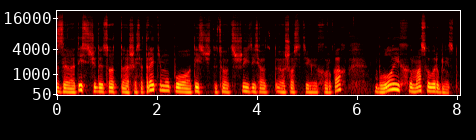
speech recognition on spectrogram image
З 1963 по 1966 роках було їх масове виробництво.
